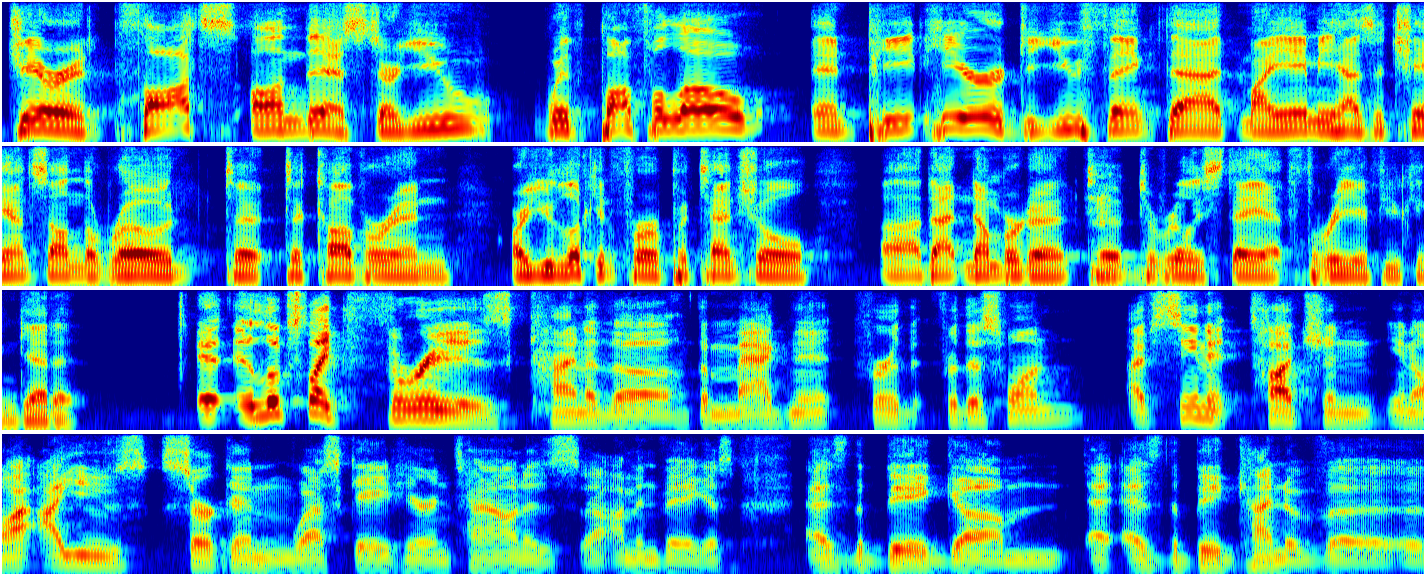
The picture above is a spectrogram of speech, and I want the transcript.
Jared, thoughts on this? Are you with Buffalo and Pete here, or do you think that Miami has a chance on the road to to cover? And are you looking for a potential uh, that number to, to to really stay at three if you can get it? It, it looks like three is kind of the the magnet for th- for this one. I've seen it touch, and you know, I, I use Circa and Westgate here in town as uh, I'm in Vegas as the big, um, as the big kind of uh, uh,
